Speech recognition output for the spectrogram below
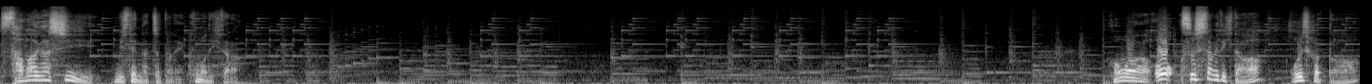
騒がしい店になっちゃったね、ここまで来たら。こんばんは。お寿司食べてきた？美味しかった？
